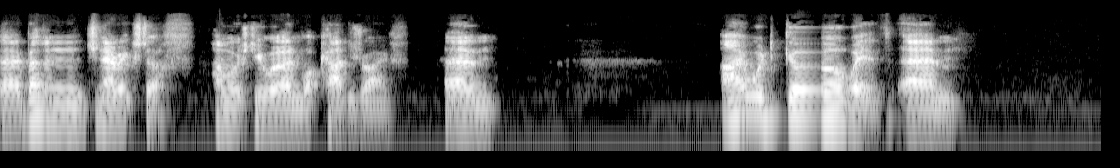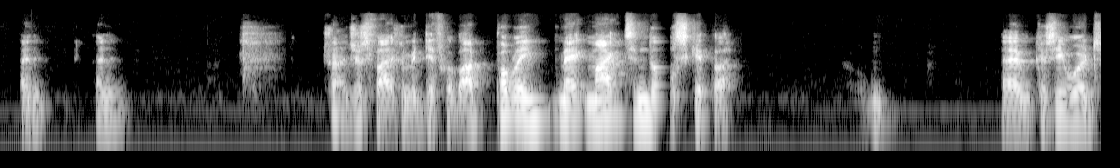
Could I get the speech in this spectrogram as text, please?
uh, better than generic stuff. How much do you earn? What car do you drive? Um, I would go with um, and and trying to justify it's to be difficult. But I'd probably make Mike Tindall skipper because um, he would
